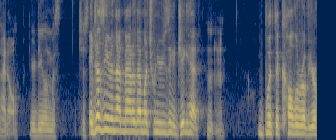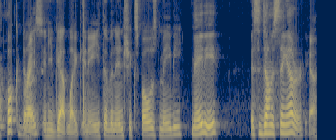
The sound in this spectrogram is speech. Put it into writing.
I know you're dealing with just It the- doesn't even that matter that much when you're using a jig head. But the color of your hook does. right, and you've got like an eighth of an inch exposed, maybe. Maybe. It's the dumbest thing ever. Yeah,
